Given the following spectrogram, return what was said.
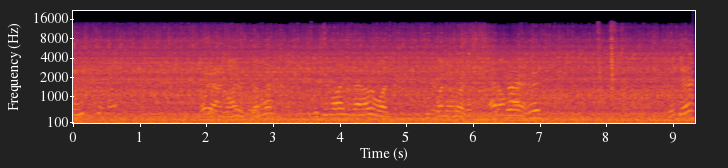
Oh yeah, in line with other one? It's in line with that other one. Good. That's right, there. good. Right there?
